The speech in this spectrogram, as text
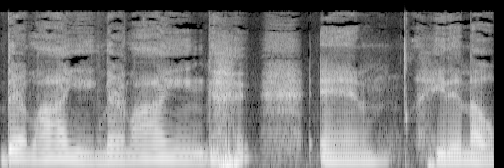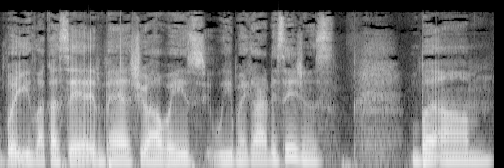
they're lying, they're lying. and he didn't know. But you like I said in the past, you always we make our decisions. But um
